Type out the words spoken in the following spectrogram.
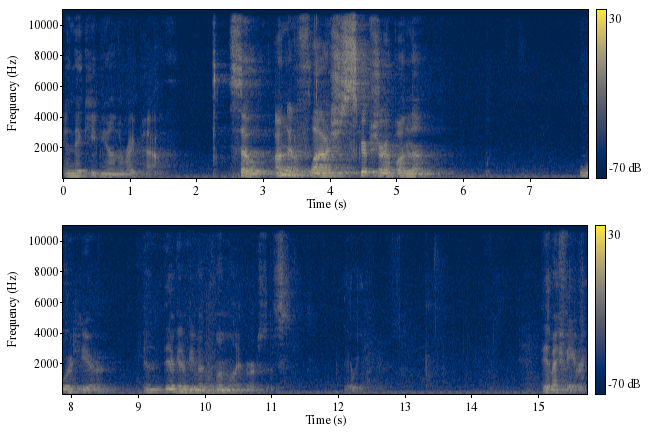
and they keep me on the right path. So I'm going to flash scripture up on the board here, and they're going to be my plumb line verses. There we go. They're my favorite.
